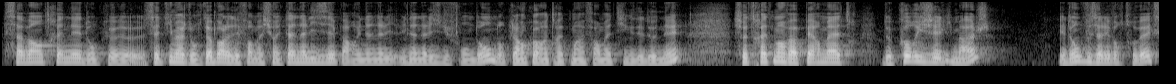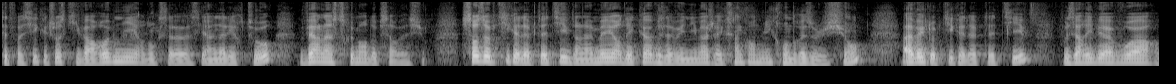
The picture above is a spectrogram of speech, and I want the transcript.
ça va entraîner donc, euh, cette image. Donc d'abord, la déformation est analysée par une analyse, du fond d'onde. Donc là encore, un traitement informatique des données. Ce traitement va permettre de corriger l'image. Et donc vous allez vous retrouver avec cette fois-ci quelque chose qui va revenir, donc c'est un aller-retour, vers l'instrument d'observation. Sans optique adaptative, dans la meilleure des cas, vous avez une image avec 50 microns de résolution. Avec l'optique adaptative, vous arrivez à voir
